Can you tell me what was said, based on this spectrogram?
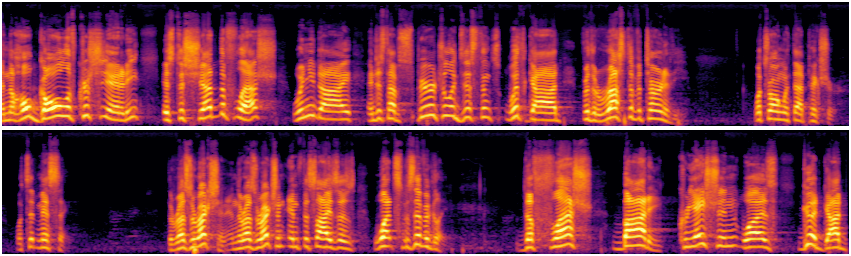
And the whole goal of Christianity is to shed the flesh when you die and just have spiritual existence with God for the rest of eternity. What's wrong with that picture? What's it missing? The resurrection. And the resurrection emphasizes what specifically? The flesh body. Creation was good. God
